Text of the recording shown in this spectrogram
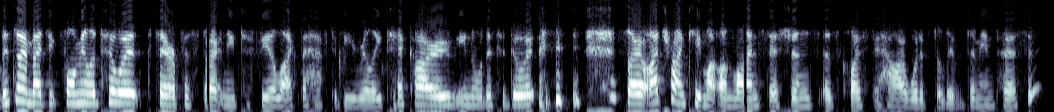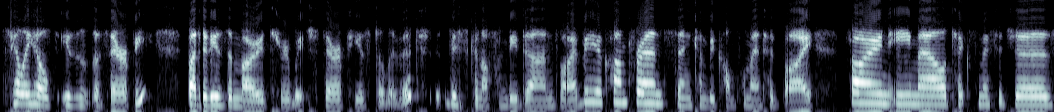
There's no magic formula to it. Therapists don't need to feel like they have to be really techo in order to do it. so I try and keep my online sessions as close to how I would have delivered them in person. Telehealth isn't the therapy, but it is a mode through which therapy is delivered. This can often be done via video conference and can be complemented by phone, email, text messages,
